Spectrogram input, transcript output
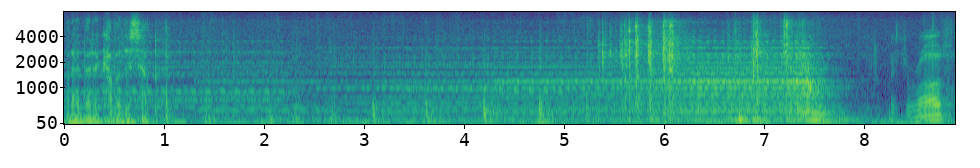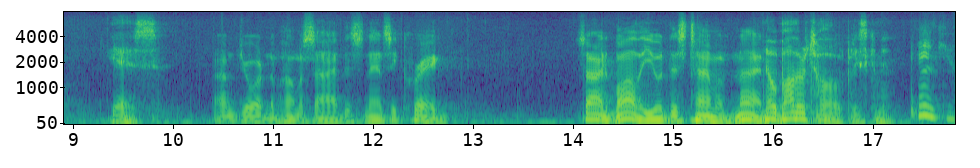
But I'd better cover this up. Rolfe? Yes. I'm Jordan of Homicide. This is Nancy Craig. Sorry to bother you at this time of night. No bother at all. Please come in. Thank you.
